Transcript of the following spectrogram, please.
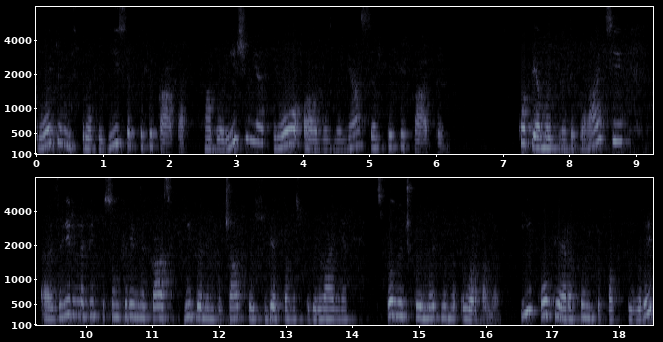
протягом строку дії сертифіката або рішення про е, визнання сертифікату. Копія митної декларації, е, завірена підписом керівника з кріпленим початкою суб'єкта господарювання з позначкою митного органу і копія рахунку фактури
